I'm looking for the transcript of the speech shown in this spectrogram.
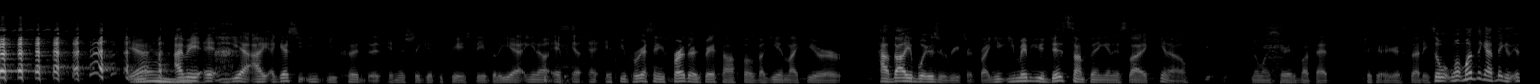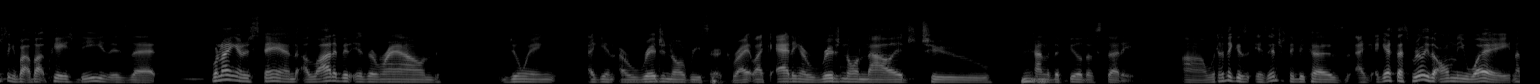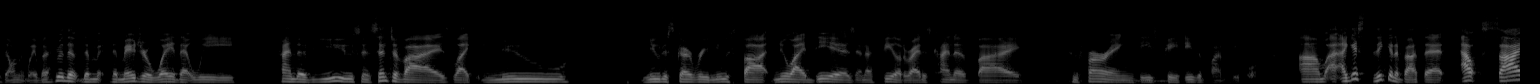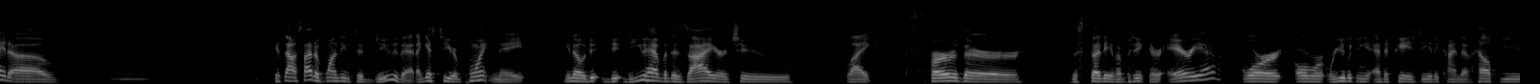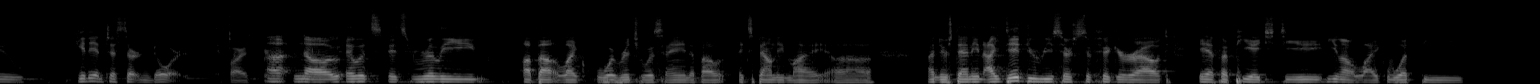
yeah. I mean, it, yeah, I, I, guess you, you could initially get the PhD, but yeah, you know, if if you progress any further, it's based off of again like your how valuable is your research, right? You, you maybe you did something and it's like you know, no one cares about that particular area of study. So one, one thing I think is interesting about about PhDs is that, from what I understand, a lot of it is around doing again original research, right? Like adding original knowledge to mm. kind of the field of study, uh, which I think is, is interesting because I, I, guess that's really the only way, not the only way, but that's really the, the, the major way that we kind of use incentivize like new new discovery, new thought, new ideas in a field, right? Is kind of by conferring these PhDs upon people. Um, I, I guess thinking about that outside of it's outside of wanting to do that. I guess to your point, Nate, you know, do, do you have a desire to like further the study of a particular area or or were you looking at a phd to kind of help you get into certain doors as far as uh, no it was it's really about like what rich was saying about expounding my uh, understanding i did do research to figure out if a phd you know like what the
